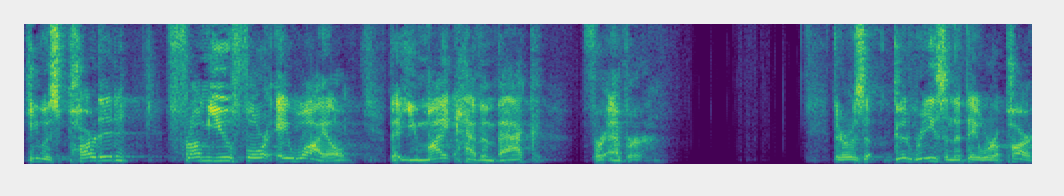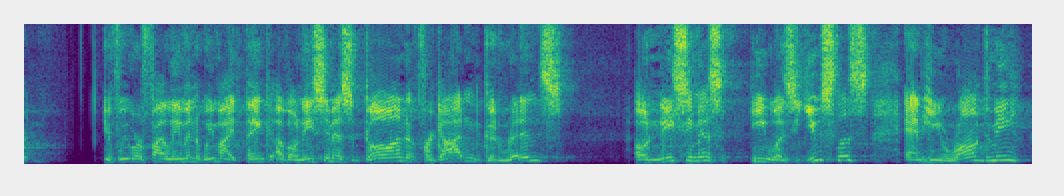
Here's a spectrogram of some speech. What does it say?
He was parted from you for a while that you might have him back forever. There was a good reason that they were apart. If we were Philemon, we might think of Onesimus gone, forgotten, good riddance. Onesimus, he was useless and he wronged me.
